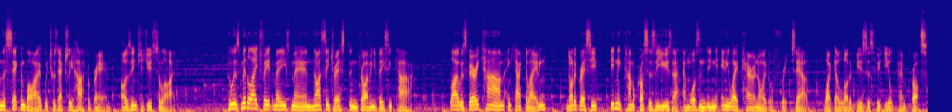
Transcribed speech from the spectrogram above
On the second buy, which was actually half a gram, I was introduced to Ly, who was middle-aged Vietnamese man, nicely dressed and driving a decent car. Ly was very calm and calculating, not aggressive, didn't come across as a user, and wasn't in any way paranoid or freaked out like a lot of users who deal came across.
